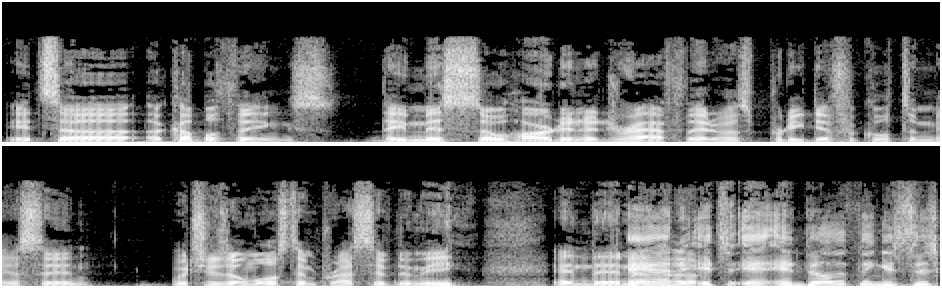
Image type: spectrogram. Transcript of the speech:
It's uh, a couple things. They missed so hard in a draft that it was pretty difficult to miss in, which is almost impressive to me. And then And uh, it's and the other thing is this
